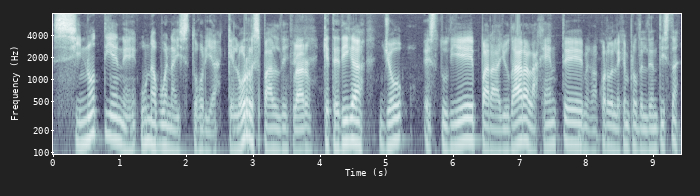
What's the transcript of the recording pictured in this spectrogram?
si no tiene una buena historia que lo respalde, claro. que te diga yo estudié para ayudar a la gente, me acuerdo del ejemplo del dentista,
